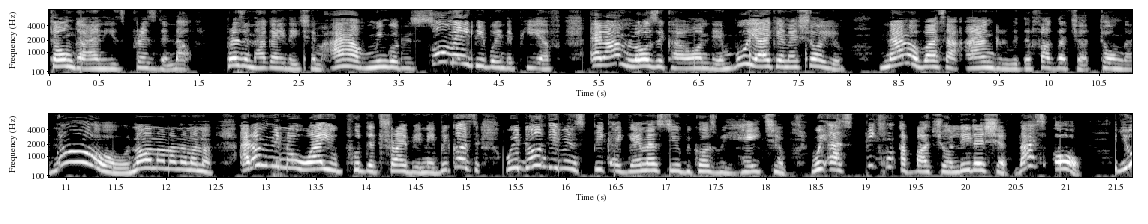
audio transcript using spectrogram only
Tonga and he's president. Now, President Hakainde Hichilema, I have mingled with so many people in the PF, and I'm logical on them. Boy, I can assure you, none of us are angry with the fact that you're Tonga. No, no, no, no, no, no, no. I don't even know why you put the tribe in it because we don't even speak against you because we hate you. We are speaking about your leadership. That's all. You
